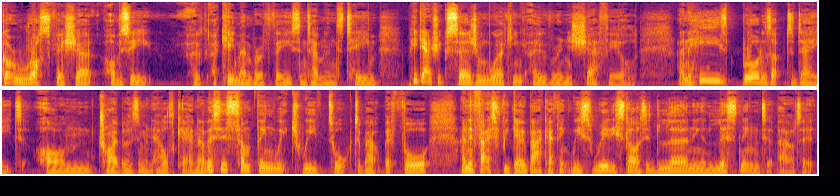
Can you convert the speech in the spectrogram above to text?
got Ross Fisher, obviously a, key member of the St Emlyn's team, paediatric surgeon working over in Sheffield, and he's brought us up to date on tribalism in healthcare. Now, this is something which we've talked about before, and in fact, if we go back, I think we really started learning and listening to about it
